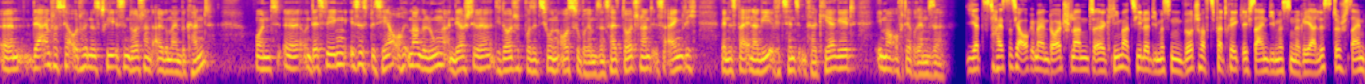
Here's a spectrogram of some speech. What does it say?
Ähm, der Einfluss der Autoindustrie ist in Deutschland allgemein bekannt. Und, äh, und deswegen ist es bisher auch immer gelungen, an der Stelle die deutsche Position auszubremsen. Das heißt, Deutschland ist eigentlich, wenn es bei Energieeffizienz im Verkehr geht, immer auf der Bremse. Jetzt heißt es ja auch immer in Deutschland, äh, Klimaziele, die müssen wirtschaftsverträglich sein, die müssen realistisch sein.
